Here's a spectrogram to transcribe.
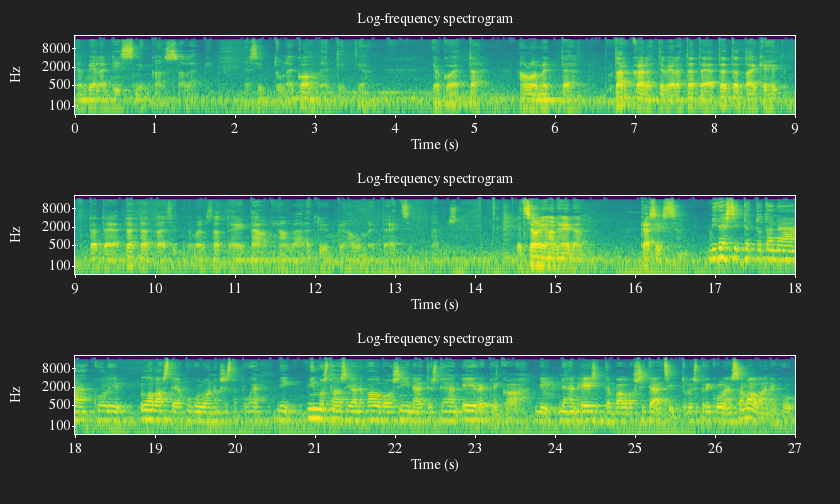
sen vielä Disneyn kanssa läpi. Ja sitten tulee kommentit ja joko että haluamme, että tarkkailette vielä tätä ja tätä tai kehitätte tätä ja tätä, tai sitten voin sanoa, että ei, tämä on ihan väärä tyyppi, haluamme, että etsit tämmöistä. Että se on ihan heidän käsissä. Miten sitten tota nämä, kun oli lavasta ja pukuluonnoksesta puhe, niin millaista asiaa ne valvoo siinä, että jos tehdään ei-replikaa, niin nehän ei sitten valvo sitä, että siitä tulisi prikulleen samanlainen kuin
